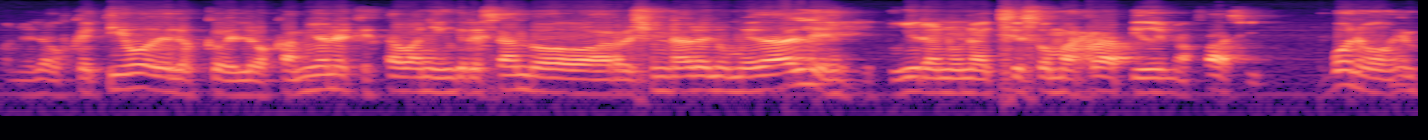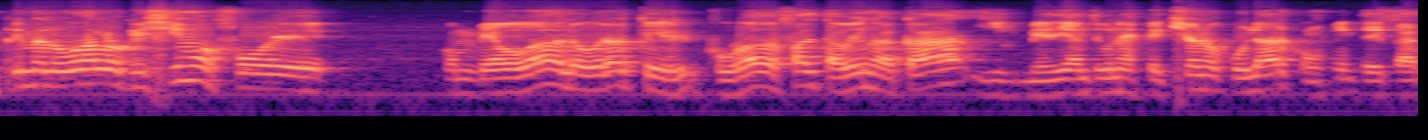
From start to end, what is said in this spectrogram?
con el objetivo de los, que los camiones que estaban ingresando a rellenar el humedal eh, tuvieran un acceso más rápido y más fácil. Bueno, en primer lugar lo que hicimos fue con mi abogado lograr que el juzgado de falta venga acá y mediante una inspección ocular con gente de,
